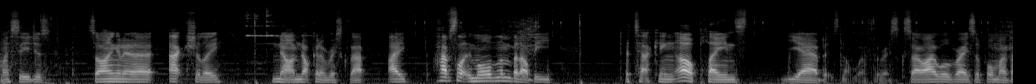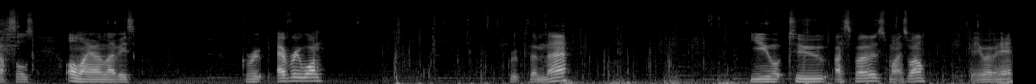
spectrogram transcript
my sieges. So I'm going to actually... No, I'm not going to risk that. I have slightly more than them, but I'll be attacking... Oh, planes. Yeah, but it's not worth the risk. So I will raise up all my vassals, all my own levies. Group everyone. Group them there. You two, I suppose, might as well. Get you over here.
